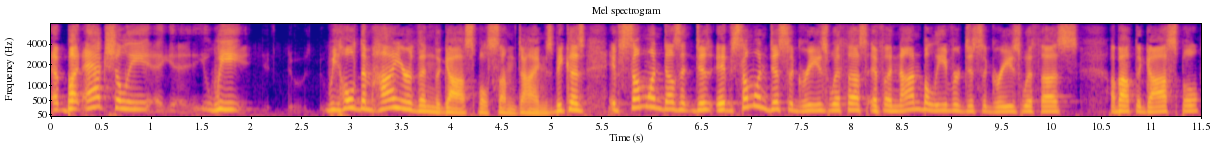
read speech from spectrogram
Uh, but actually, we we hold them higher than the gospel sometimes because if someone doesn't if someone disagrees with us if a non-believer disagrees with us about the gospel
